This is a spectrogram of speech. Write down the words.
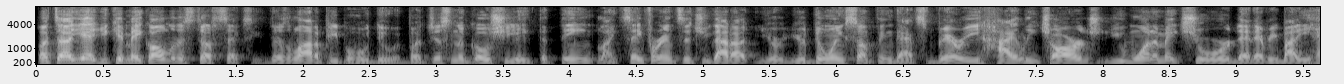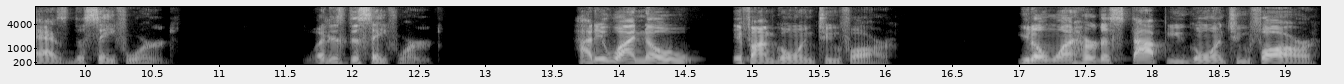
But uh, yeah, you can make all of this stuff sexy. There's a lot of people who do it, but just negotiate the thing. Like, say for instance, you gotta you're you're doing something that's very highly charged. You want to make sure that everybody has the safe word. What is the safe word? How do I know if I'm going too far? You don't want her to stop you going too far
